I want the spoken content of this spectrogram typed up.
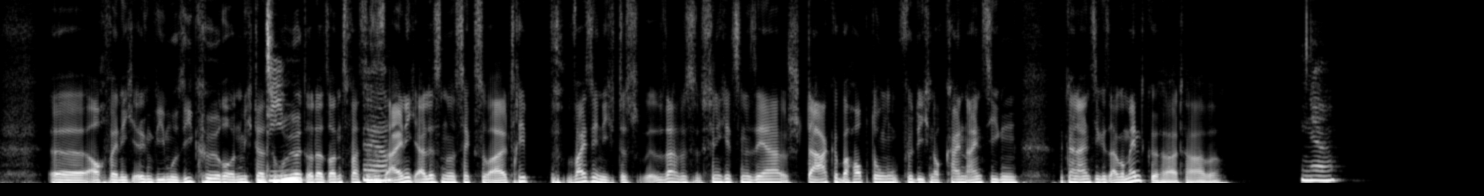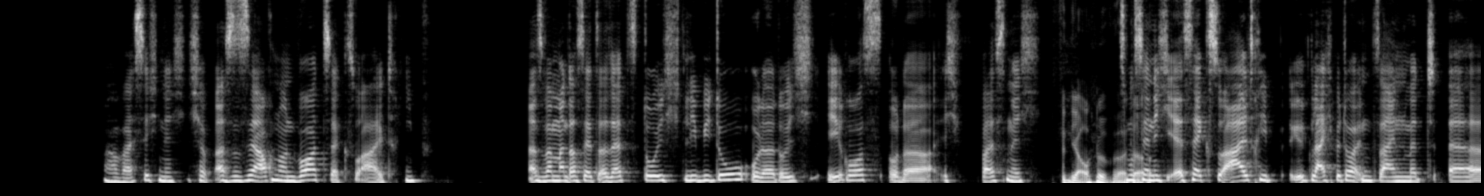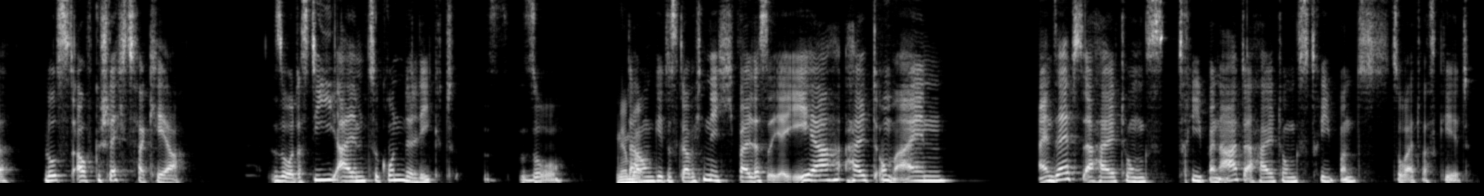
äh, auch wenn ich irgendwie Musik höre und mich das die, rührt oder sonst was, das ja. ist eigentlich alles nur Sexualtrieb. Weiß ich nicht. Das, das finde ich jetzt eine sehr starke Behauptung, für die ich noch keinen einzigen, kein einziges Argument gehört habe. Ja. Aber weiß ich nicht. Ich hab, also es ist ja auch nur ein Wort, Sexualtrieb. Also wenn man das jetzt ersetzt durch Libido oder durch Eros oder ich weiß nicht. Finde ja auch nur Wörter. Es muss ja nicht Sexualtrieb gleichbedeutend sein mit äh, Lust auf Geschlechtsverkehr. So, dass die allem zugrunde liegt. So. Ja, Darum geht es, glaube ich, nicht, weil das eher halt um ein, ein Selbsterhaltungstrieb, ein Arterhaltungstrieb und so etwas geht.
